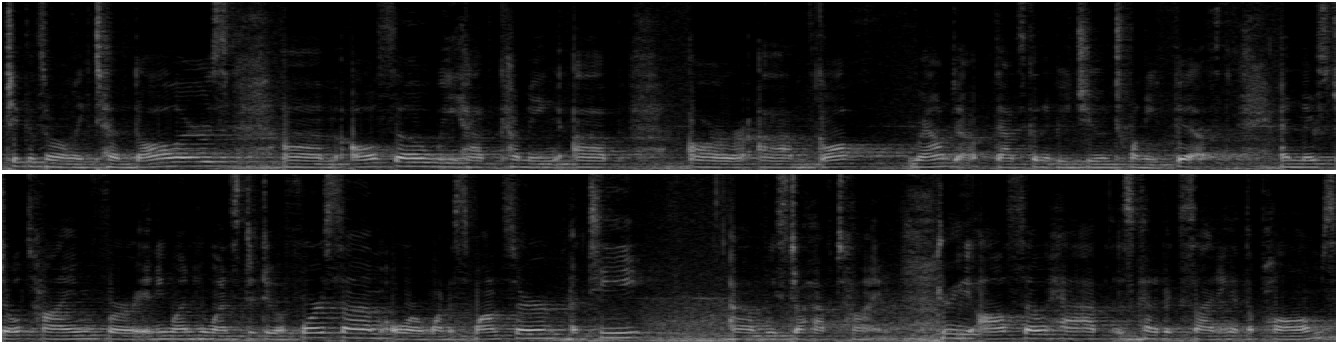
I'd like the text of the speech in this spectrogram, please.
Tickets are only $10. Um, also, we have coming up our um, golf roundup. That's going to be June 25th. And there's still time for anyone who wants to do a foursome or want to sponsor a tea um, we still have time. Great. We also have, it's kind of exciting at the Palms,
